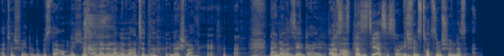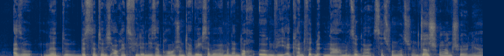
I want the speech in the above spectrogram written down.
Alter Schwede, du bist da auch nicht jetzt einer, der lange wartet ne, in der Schlange. Nein, aber sehr geil. Also Das, auch, ist, das ist die erste Story. ich finde es trotzdem schön, dass, also, ne, du bist natürlich auch jetzt viel in dieser Branche unterwegs, aber wenn man dann doch irgendwie erkannt wird mit Namen sogar, ist das schon was Schönes. das ist schon ganz schön, ja.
